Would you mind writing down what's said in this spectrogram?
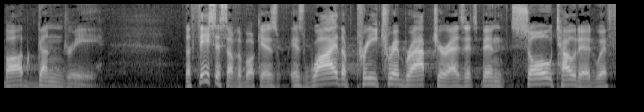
Bob Gundry. The the thesis of the book is, is why the pre trib rapture, as it's been so touted with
